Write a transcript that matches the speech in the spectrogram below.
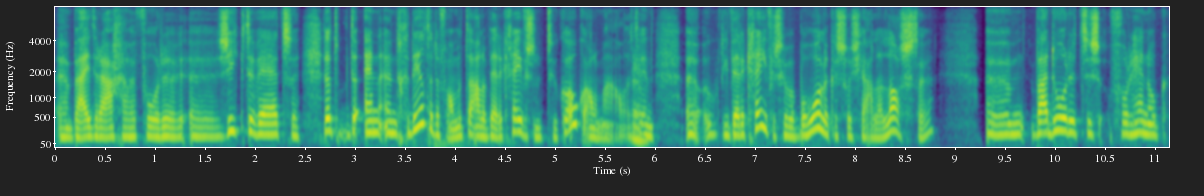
een bijdrage voor de uh, ziektewet. Dat, en een gedeelte daarvan betalen werkgevers natuurlijk ook allemaal. Ja. En uh, ook die werkgevers hebben behoorlijke sociale lasten. Um, waardoor het dus voor hen ook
